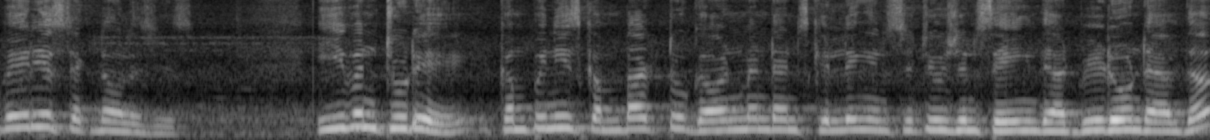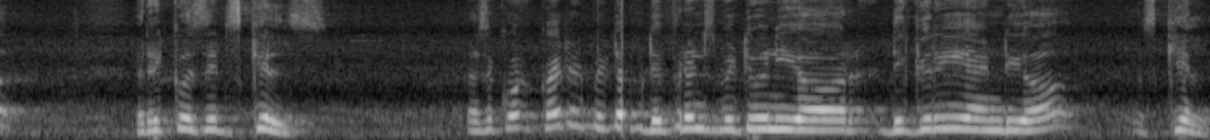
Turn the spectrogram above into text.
various technologies. Even today, companies come back to government and skilling institutions saying that we don't have the requisite skills. There's a, qu- quite a bit of difference between your degree and your skill.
